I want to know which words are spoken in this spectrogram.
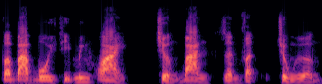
và bà Bùi Thị Minh Hoài, trưởng ban dân vận Trung ương.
